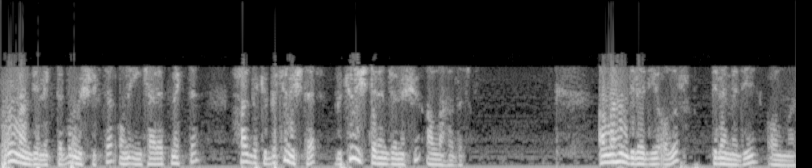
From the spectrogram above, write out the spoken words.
bununla birlikte bu müşrikler onu inkar etmekte halbuki bütün işler bütün işlerin dönüşü Allah'adır. Allah'ın dilediği olur, dilemediği olmaz.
